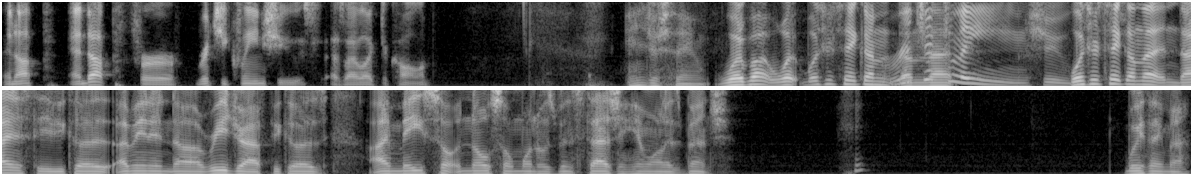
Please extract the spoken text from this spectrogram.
and up and up for Richie Clean Shoes, as I like to call him. Interesting. What about what? What's your take on, on that? Clean Shoes. What's your take on that in Dynasty? Because I mean, in uh, redraft, because I may so, know someone who's been stashing him on his bench. What do you think, man?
